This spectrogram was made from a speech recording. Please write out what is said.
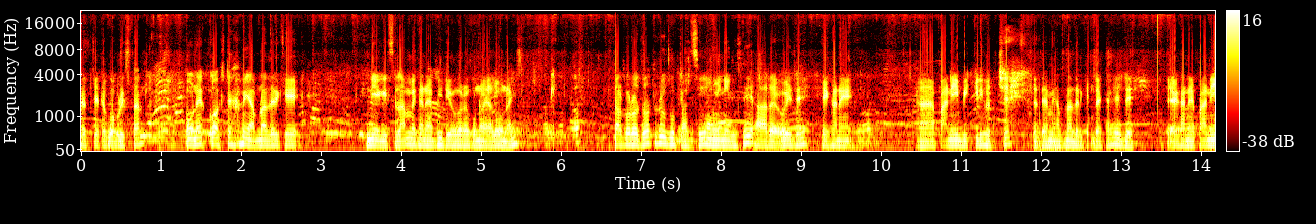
হচ্ছে এটা কবরস্থান। অনেক কষ্টে আমি আপনাদেরকে নিয়ে গেছিলাম। এখানে ভিডিও করার কোনো অ্যালো নাই। তারপরও যতটুকু পারছি আমি নিয়ে গেছি। আর ওই যে, এখানে পানি বিক্রি হচ্ছে। যদি আমি আপনাদেরকে দেখাই যে এখানে পানি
